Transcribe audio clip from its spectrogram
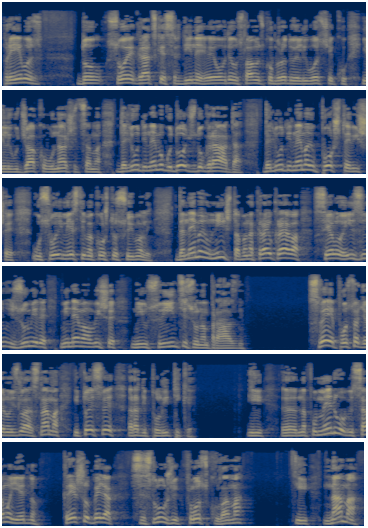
prevoz do svoje gradske sredine, ovdje u Slavonskom brodu ili u Osijeku ili u Đakovu, Našicama, da ljudi ne mogu doći do grada, da ljudi nemaju pošte više u svojim mjestima kao što su imali, da nemaju ništa, pa na kraju krajeva selo je izumire, mi nemamo više, ni u svinci su nam prazni. Sve je posađeno izgleda s nama i to je sve radi politike. I e, napomenuo bi samo jedno, Krešo Beljak se služi floskulama i nama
